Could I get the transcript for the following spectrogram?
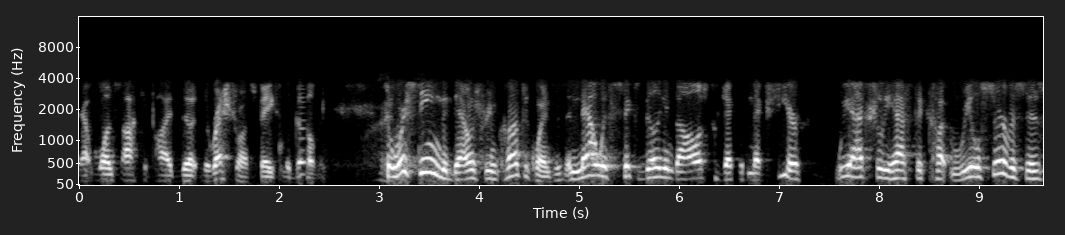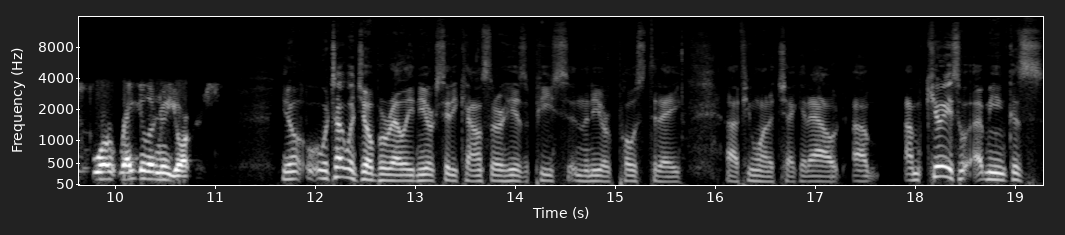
that once occupied the, the restaurant space in the building. Right. So we're seeing the downstream consequences. And now with $6 billion projected next year, we actually have to cut real services for regular New Yorkers. You know, we're talking with Joe Borelli, New York City councilor. He has a piece in the New York Post today, uh, if you want to check it out. Um, I'm curious, I mean, because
